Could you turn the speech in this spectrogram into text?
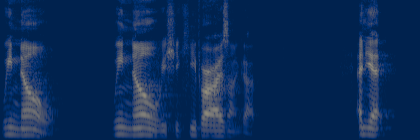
we know. We know we should keep our eyes on God. And yet,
